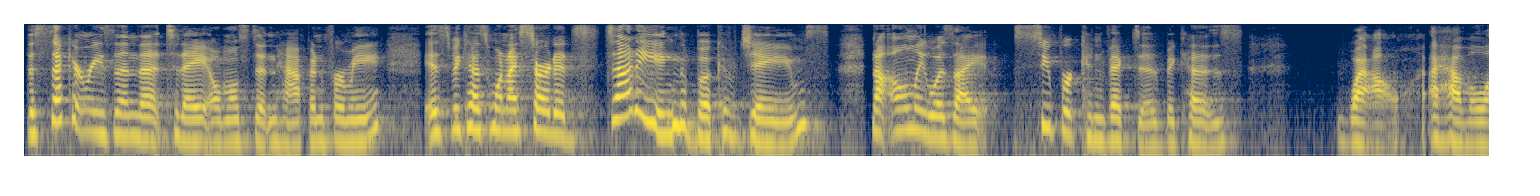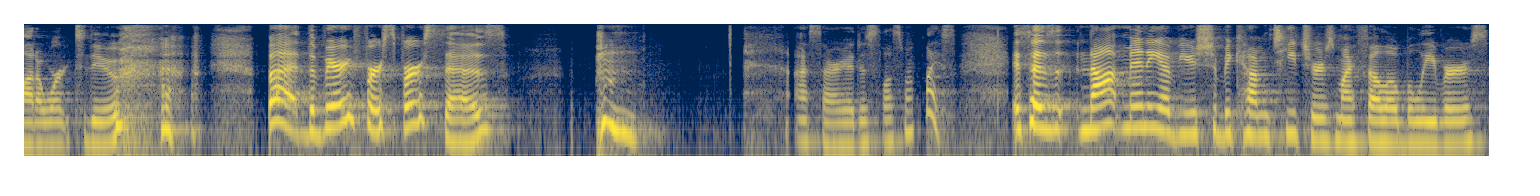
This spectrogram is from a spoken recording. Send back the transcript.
The second reason that today almost didn't happen for me is because when I started studying the book of James, not only was I super convicted because, wow, I have a lot of work to do, but the very first verse says, I'm sorry, I just lost my place. It says, Not many of you should become teachers, my fellow believers,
